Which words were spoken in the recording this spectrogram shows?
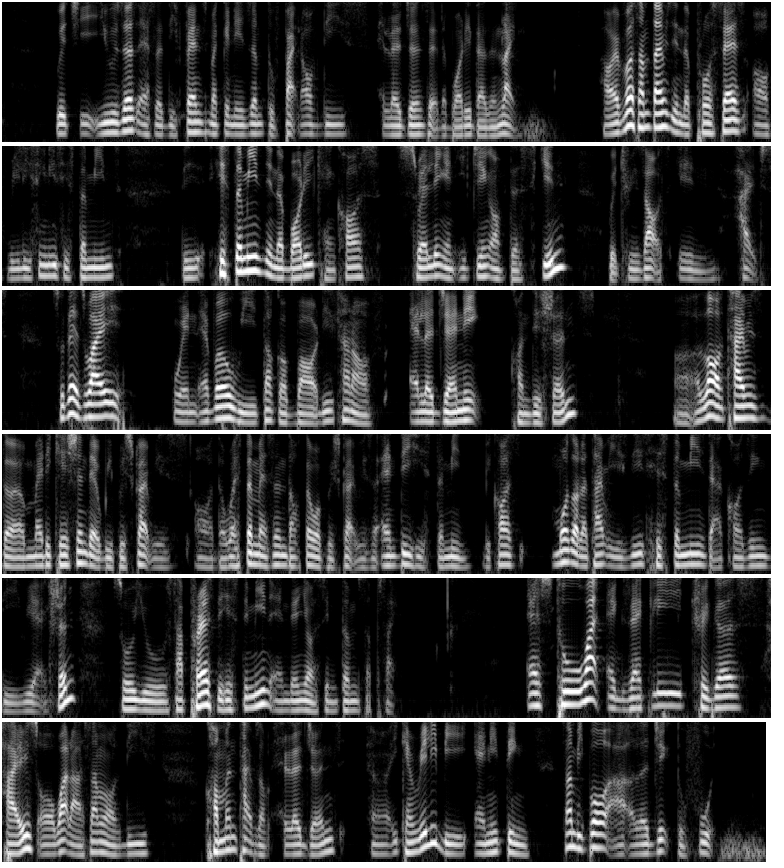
which it uses as a defense mechanism to fight off these allergens that the body doesn't like. However, sometimes in the process of releasing these histamines, the histamine in the body can cause swelling and itching of the skin, which results in hives. So that's why whenever we talk about these kind of allergenic conditions, uh, a lot of times the medication that we prescribe is or the western medicine doctor will prescribe is an antihistamine because most of the time it is these histamines that are causing the reaction. So you suppress the histamine and then your symptoms subside. As to what exactly triggers hives or what are some of these common types of allergens uh, it can really be anything. Some people are allergic to food.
